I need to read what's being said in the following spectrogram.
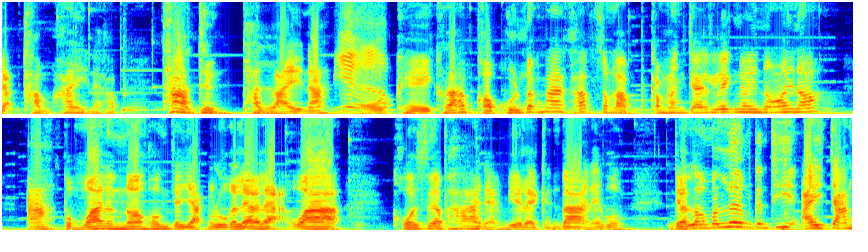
จะทำให้นะครับถ้าถึงพันไลค์นะ Yeah. โอเคครับขอบคุณมากๆครับสำหรับกำลังใจเล็กๆน้อยๆเนาะอะผมว่าน้องๆคงจะอยากรู้กันแล้วแหละว่าโค้ดเสื้อผ้าเนี่ยมีอะไรกันบ้างนะครับผม เดี๋ยวเรามาเริ่มกันที่ไอจัง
